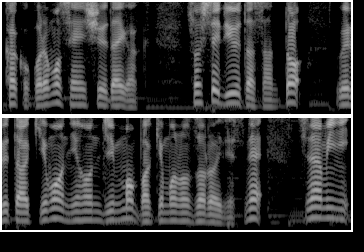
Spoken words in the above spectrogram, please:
過去これも専修大学。そして竜太さんとウェルター級も日本人も化け物揃いですね。ちなみに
